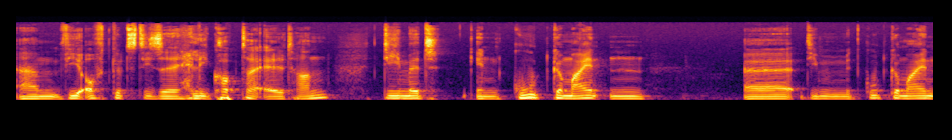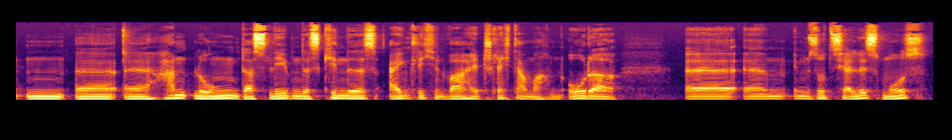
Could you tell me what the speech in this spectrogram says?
Ähm, wie oft gibt es diese Helikoptereltern, die mit in gut gemeinten äh, die mit gut gemeinten äh, äh, Handlungen das Leben des Kindes eigentlich in Wahrheit schlechter machen. Oder äh, ähm, im Sozialismus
